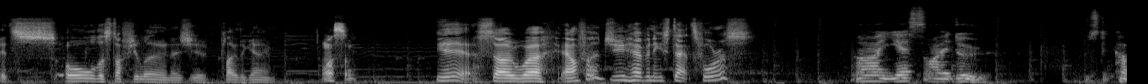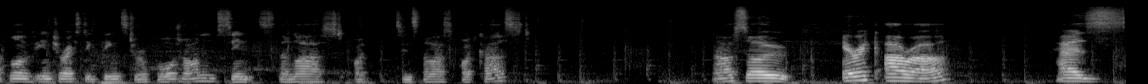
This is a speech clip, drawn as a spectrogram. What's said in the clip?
it's all the stuff you learn as you play the game awesome. yeah so uh, alpha do you have any stats for us Uh, yes, I do. Just a couple of interesting things to report on since the last pod- since the last podcast. Uh, so Eric RR has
